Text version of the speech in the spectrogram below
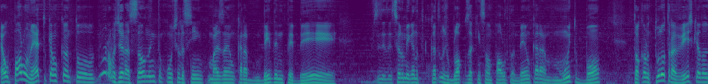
é o Paulo Neto, que é um cantor de uma nova geração, nem tão conhecido assim, mas é um cara bem da MPB, se eu não me engano, canta nos blocos aqui em São Paulo também. Um cara muito bom. Tocando tudo outra vez, que é uma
